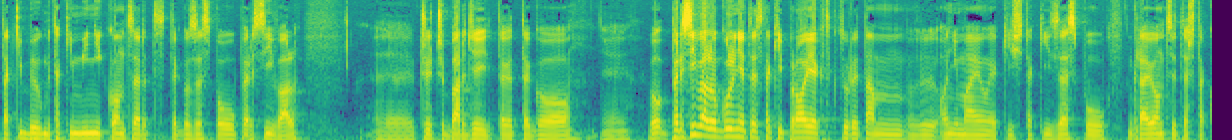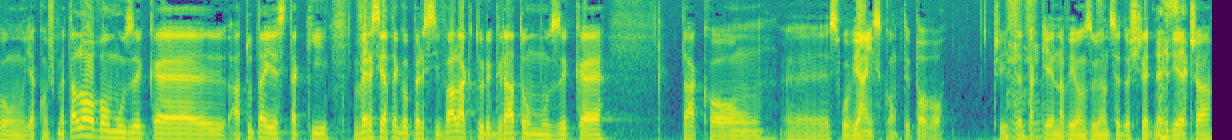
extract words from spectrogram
taki był taki mini koncert tego zespołu Percival, czy, czy bardziej te, tego, yy, bo Percival ogólnie to jest taki projekt, który tam, yy, oni mają jakiś taki zespół grający też taką jakąś metalową muzykę, a tutaj jest taki wersja tego Percivala, który gra tą muzykę taką słowiańską typowo. Czyli te takie nawiązujące do średniowiecza.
